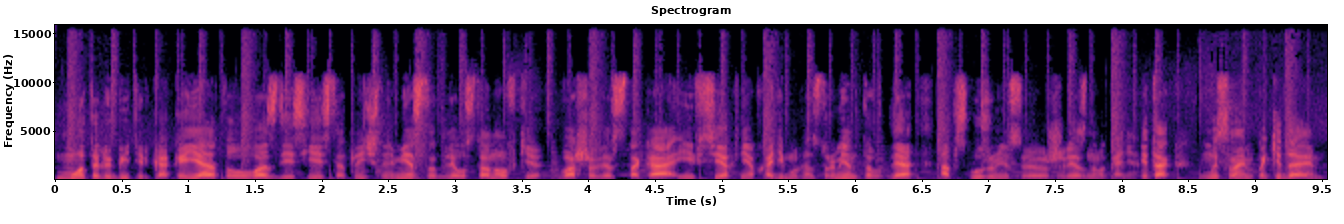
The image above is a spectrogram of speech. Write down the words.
мотолюбитель, как и я, то у вас здесь есть отличное место для установки вашего верстака и всех необходимых инструментов для обслуживания своего железного коня. Итак, мы с вами покидаем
